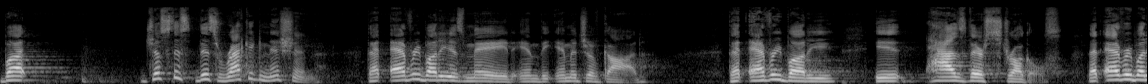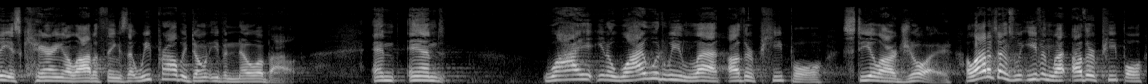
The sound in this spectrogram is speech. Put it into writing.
But just this, this recognition that everybody is made in the image of God, that everybody has their struggles, that everybody is carrying a lot of things that we probably don't even know about. And, and why, you know, why would we let other people steal our joy? A lot of times we even let other people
